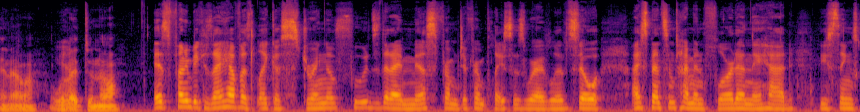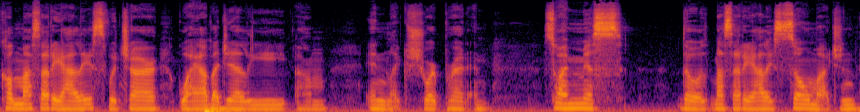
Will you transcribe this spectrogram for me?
and I would yeah. like to know. It's funny because I have a, like a string of foods that I miss from different places where I've lived. So I spent some time in Florida, and they had these things called masareales, which are guayaba jelly um, and like shortbread, and so I miss those masareales so much. And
